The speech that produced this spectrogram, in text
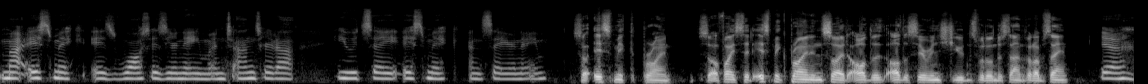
Ma Ismik is what is your name, and to answer that, you would say Ismik and say your name. So Ismik Brian. So if I said Ismik Brian inside, all the all the Syrian students would understand what I'm saying. Yeah.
